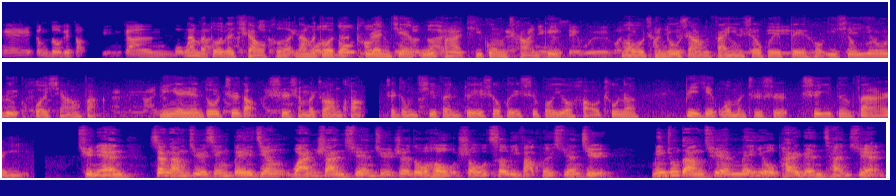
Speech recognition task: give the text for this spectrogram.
诶，咁多嘅突然间，那么多的巧合，那么多的突然间无法提供场地，某程度上反映社会背后一些忧虑或想法。明眼人都知道是什么状况，这种气氛对社会是否有好处呢？毕竟我们只是吃一顿饭而已。去年香港举行北京完善选举制度后首次立法会选举，民主党却没有派人参选。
